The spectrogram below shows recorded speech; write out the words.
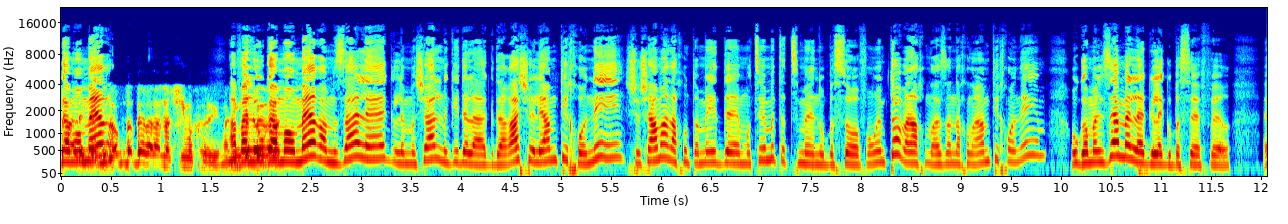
גם אומר... אני לא מדבר על אנשים אחרים. אבל הוא גם על... אומר, אמזלג, למשל, נגיד על ההגדרה של ים תיכוני, ששם אנחנו תמיד uh, מוצאים את עצמנו בסוף, אומרים, טוב, אנחנו, אז אנחנו ים תיכוניים, הוא גם על זה מלגלג בספר. Uh,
